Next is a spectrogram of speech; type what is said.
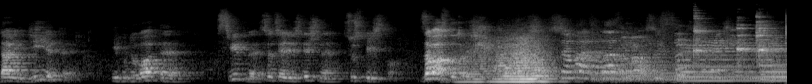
далі діяти і будувати світле соціалістичне суспільство. За вас, товариші! За вас, власне, сусід.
